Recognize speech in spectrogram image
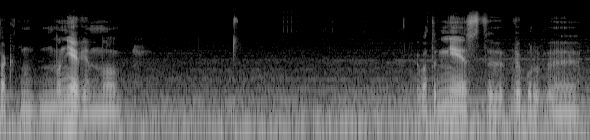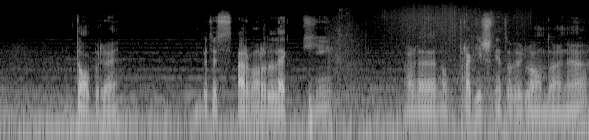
Tak, no nie wiem, no. Chyba to nie jest y, wybór y, dobry. Niby to jest armor lekki, ale no tragicznie to wygląda, nie?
